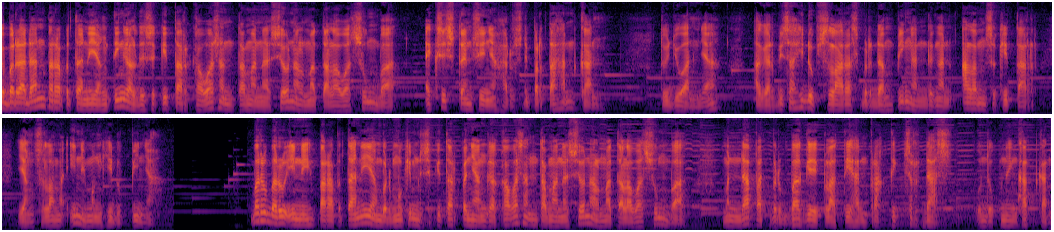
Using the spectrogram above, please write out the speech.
Keberadaan para petani yang tinggal di sekitar kawasan Taman Nasional Matalawa Sumba eksistensinya harus dipertahankan. Tujuannya agar bisa hidup selaras berdampingan dengan alam sekitar yang selama ini menghidupinya. Baru-baru ini, para petani yang bermukim di sekitar penyangga kawasan Taman Nasional Matalawa Sumba mendapat berbagai pelatihan praktik cerdas untuk meningkatkan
